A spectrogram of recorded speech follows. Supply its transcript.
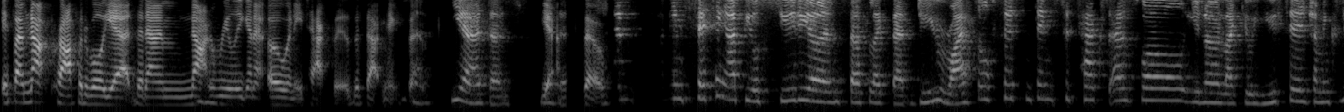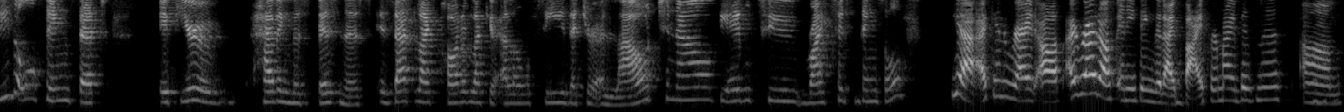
if I'm not profitable yet, then I'm not Mhm. really going to owe any taxes. If that makes sense. yeah it does It Yeah. does. So I mean, setting up your studio and stuff like that, do you write off certain things to tax as well? You know, like your usage? I mean, because these are all things that if you're having this business, is that like part of like your LLC that you're allowed to now be able to write certain things off? Yeah, I can write off. I write off anything that I buy for my business, um,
